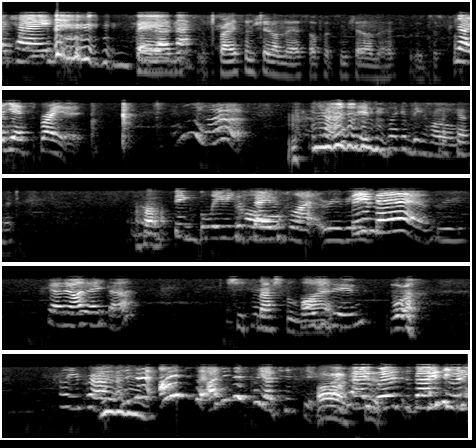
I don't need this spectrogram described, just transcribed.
Okay, Yeah, uh, just spray some shit on this. I'll put some shit on this. Just No, yeah, spray it. It's like a big hole. Uh-huh. Big bleeding The hole. famous light, Ruby. Be a man. Ruby. Yeah, no, I made that. She hmm. smashed the Hold light. it in. What? Are you proud? I think, that, I have to say, I think that's pretty artistic. Oh, okay, shit. where's the back Do you think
